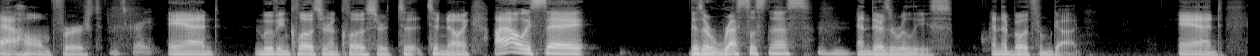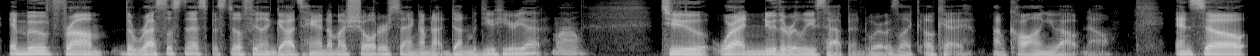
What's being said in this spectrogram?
at home first? That's great. and moving closer and closer to to knowing. I always say there's a restlessness hmm and there's a release, and they're both from God. And it moved from the restlessness, but still feeling God's hand on my shoulder, saying, "I'm not done with you here yet," Wow. to where I knew the release happened, where it was like, "Okay, I'm calling you out now." And so,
